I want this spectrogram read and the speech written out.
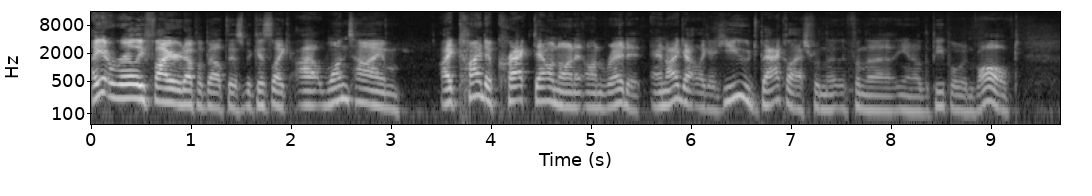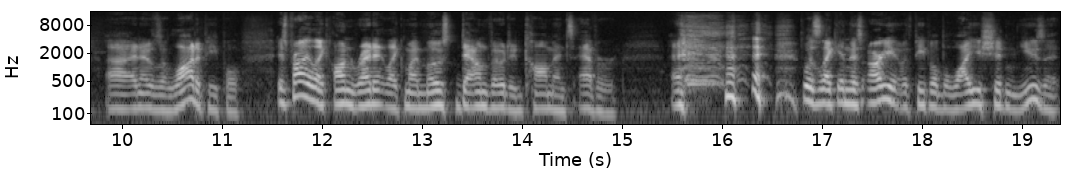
I get really fired up about this because like uh, one time I kind of cracked down on it on Reddit and I got like a huge backlash from the from the you know the people involved, uh, and it was a lot of people. It's probably like on Reddit like my most downvoted comments ever. was like in this argument with people but why you shouldn't use it.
